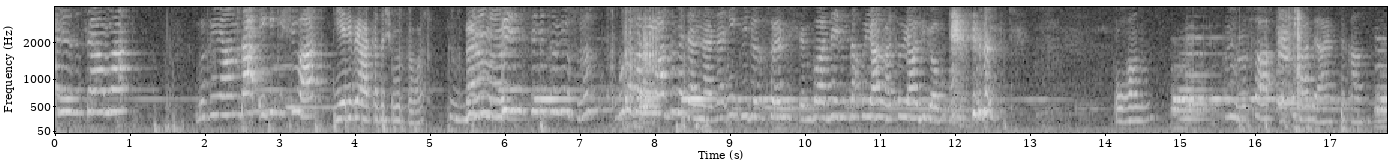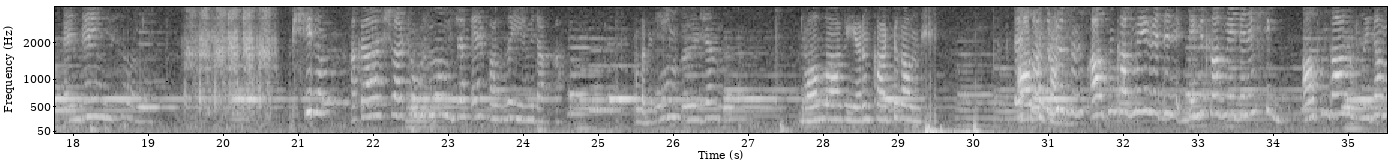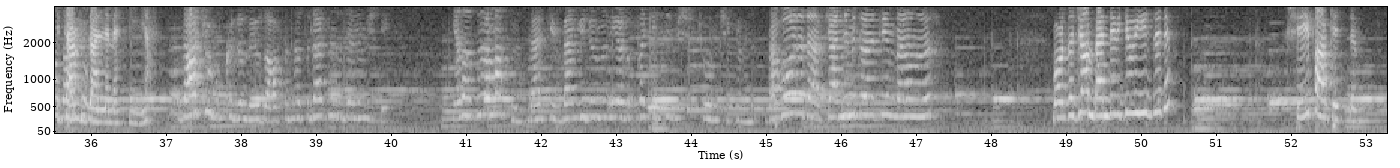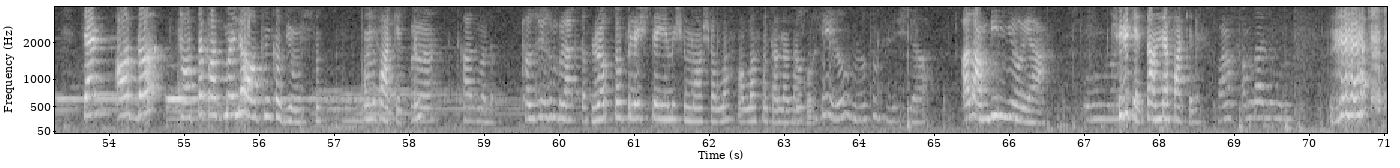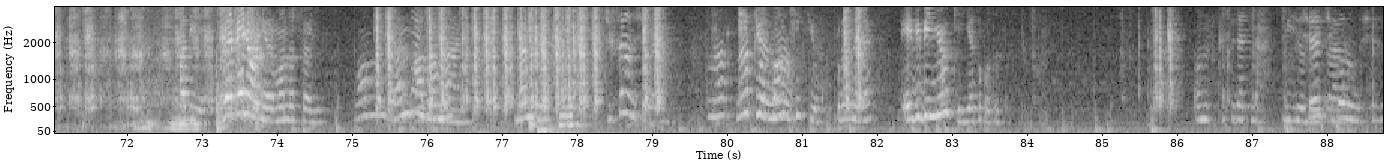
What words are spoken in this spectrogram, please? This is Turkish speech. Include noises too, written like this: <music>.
herkese selamlar. Bugün yanımda iki kişi var. Yeni bir arkadaşımız da var. Biri, birincisini tanıyorsunuz. Bu da bana yardım edenlerden. İlk videoda söylemiştim. Bu arada elimde hıyar var. Hıyar diyorum. <laughs> Oha lan. Murat abi ayakta kaldı. Ender incisi var. Pişir lan. Arkadaşlar çok uzun olmayacak. En fazla 20 dakika. Olabilir. Oğlum öleceğim. Vallahi abi yarım kalbi kalmış. En Altın hatırlıyorsanız altın kazmayı ve de- demir kazmayı denemiştik. Altın daha hızlıydı ama daha İtem çok, düzenlemesi iyi. daha çok kırılıyordu altın. Hatırlarsanız denemiştik. Ya da hatırlamazsınız. Belki ben videonun yarısında kesilmiş. Çoğunu çekemedim. Ha bu arada kendimi tanıtayım ben Onur. Bu arada Can ben de videoyu izledim. Şeyi fark ettim. Sen az da tahta kazmayla altın kazıyormuşsun. Onu fark ettim. Hı, Kazmadım. Kazıyordum bıraktım. Rotten Flash de yemişim maşallah. Allah nazarlardan Lotus korusun. değil oğlum. Lotus flash ya. Adam bilmiyor ya. Çürük et lan ne fark eder. <laughs> Bana sandalye vurun. Hadi ye. Ve ben oynuyorum onu da söyleyeyim. Lan ben de Adam yani. Ben de Çıksana dışarı. Ne, ne Kit yok yapıyorsun lan lan? kit yok. Bura nere? Evi bilmiyorum ki yatak odası. Onu küfür etme. Dışarı Videodayız çık yani. oğlum dışarı.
